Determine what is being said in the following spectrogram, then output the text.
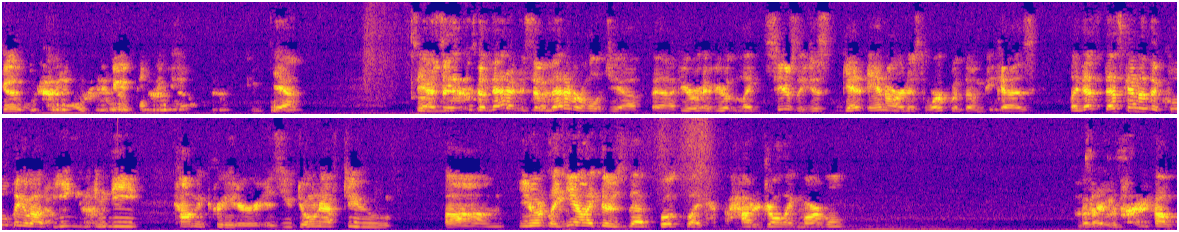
Good. Good. Yeah So, yeah, so, so if that so if that ever holds you up, uh, if you're if you're like seriously, just get an artist, work with them because like that's that's kind of the cool thing about being an indie comic creator is you don't have to, um, you know, like you know, like there's that book like How to Draw Like Marvel. Sorry. Oh,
